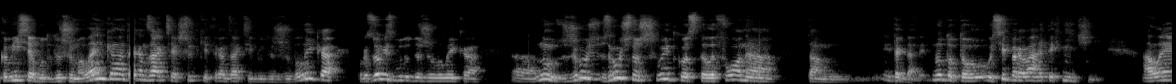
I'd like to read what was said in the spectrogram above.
Комісія буде дуже маленька на транзакціях, швидкість транзакцій буде дуже велика, прозорість буде дуже велика. Е, Ну, зручно, швидко з телефона там і так далі. Ну, тобто, усі переваги технічні. Але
